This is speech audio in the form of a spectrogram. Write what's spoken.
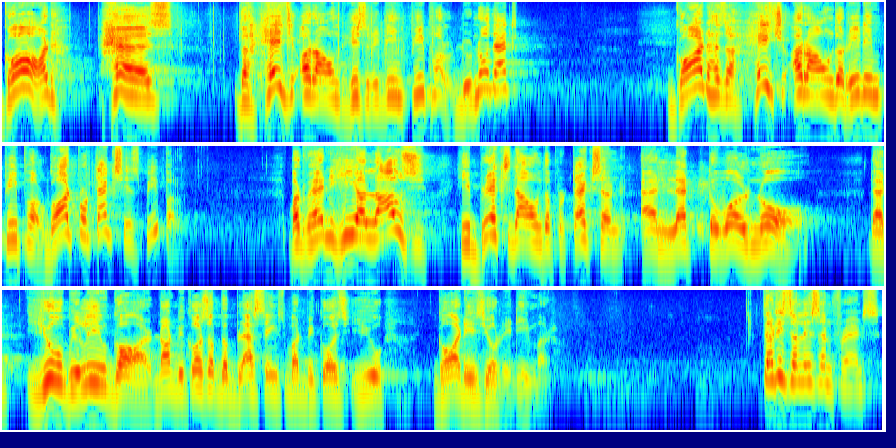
God has the hedge around his redeemed people. Do you know that? God has a hedge around the redeemed people. God protects his people. But when he allows he breaks down the protection and let the world know that you believe God, not because of the blessings, but because you, God is your Redeemer. That is the lesson, friends.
